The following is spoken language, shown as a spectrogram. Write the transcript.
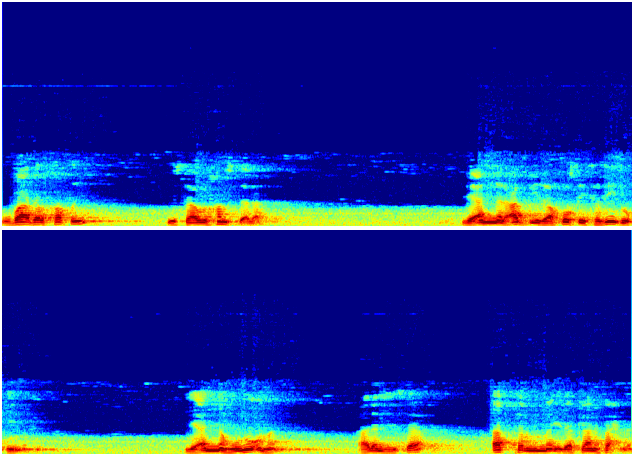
وبعد الخصي يساوي خمسة آلاف. لأن العبد إذا خصي تزيد قيمته. لأنه يؤمن على النساء أكثر مما إذا كان فحلا.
